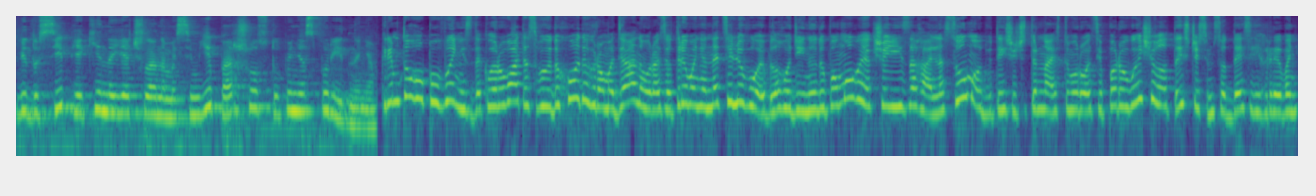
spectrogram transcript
від осіб, які не є членами сім'ї першого ступеня споріднення. Крім того, повинні здекларувати свої доходи громадяни у разі отримання нецільової благодійної допомоги, якщо її загальна сума у 2014 році перевищувала 1710 гривень.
